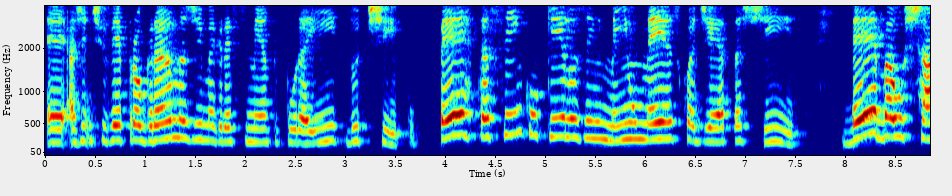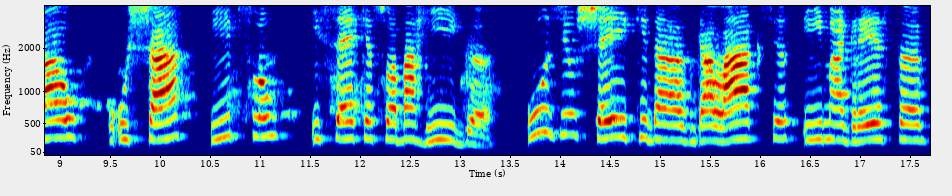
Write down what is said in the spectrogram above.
é, a gente vê programas de emagrecimento por aí do tipo: perca 5 quilos em, em um mês com a dieta X, beba o chá, o chá Y e seque a sua barriga. Use o shake das galáxias e emagreça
